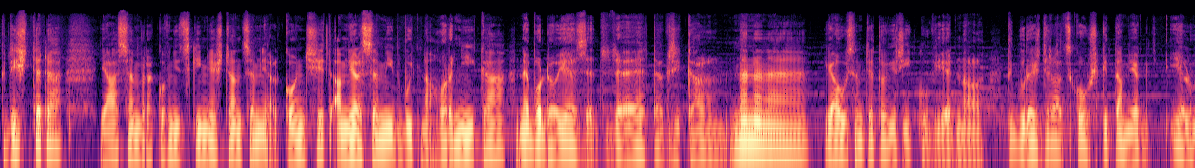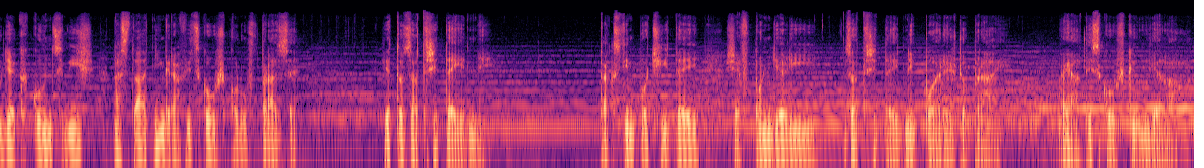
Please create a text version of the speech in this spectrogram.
když teda já jsem v Rakovnickým měšťance měl končit a měl jsem mít buď na horníka nebo do JZD, tak říkal, ne, ne, ne, já už jsem tě to Jiříku vyjednal, ty budeš dělat zkoušky tam, jak je Luděk Kunc, víš, na státní grafickou školu v Praze. Je to za tři týdny. Tak s tím počítej, že v pondělí za tři týdny pojedeš do Prahy. A já ty zkoušky udělal.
